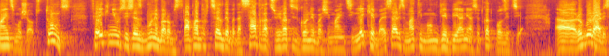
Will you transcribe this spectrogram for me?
მაინც მუშაობს. თუმცა fake news-ის ეს ბუნება რომ სწრაფად ვრცელდება და სადღაც ვიღაცის გონებაში მაინც ილექება, ეს არის მათი მომგებიანი, ასე ვთქვათ, პოზიცია. როგორ არის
